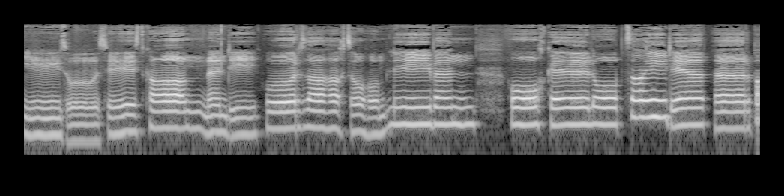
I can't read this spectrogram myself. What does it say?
Jesus ist kommen, die Ursache zum Leben. Hochgelobt sei der erbarmende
